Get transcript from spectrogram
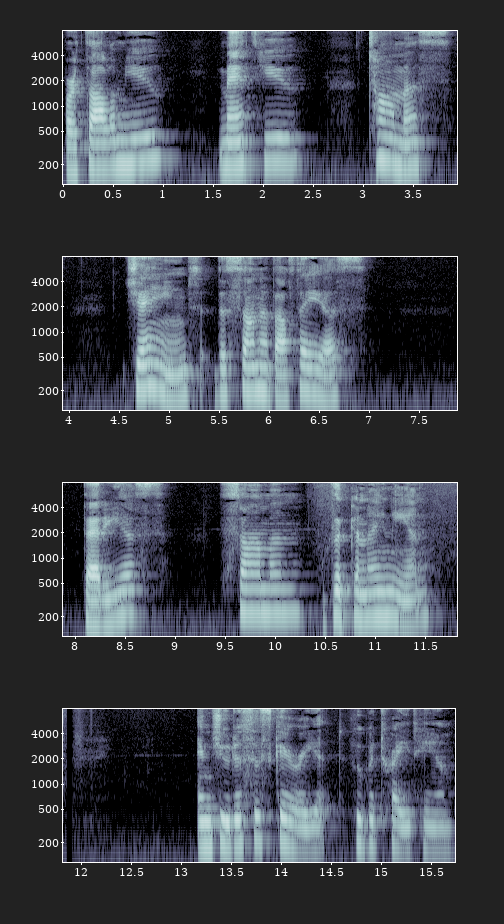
Bartholomew, Matthew, Thomas, James, the son of Alphaeus, Thaddeus, Simon the Cananaean, and Judas Iscariot, who betrayed him.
